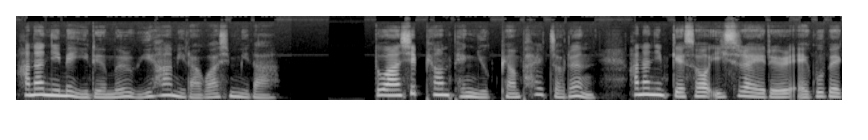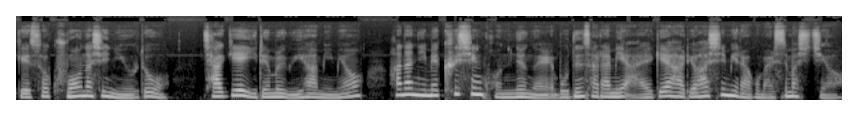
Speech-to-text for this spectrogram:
하나님의 이름을 위함이라고 하십니다. 또한 시편 106편 8절은 하나님께서 이스라엘을 애굽에게서 구원하신 이유도 자기의 이름을 위함이며 하나님의 크신 권능을 모든 사람이 알게 하려 하심이라고 말씀하시지요.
